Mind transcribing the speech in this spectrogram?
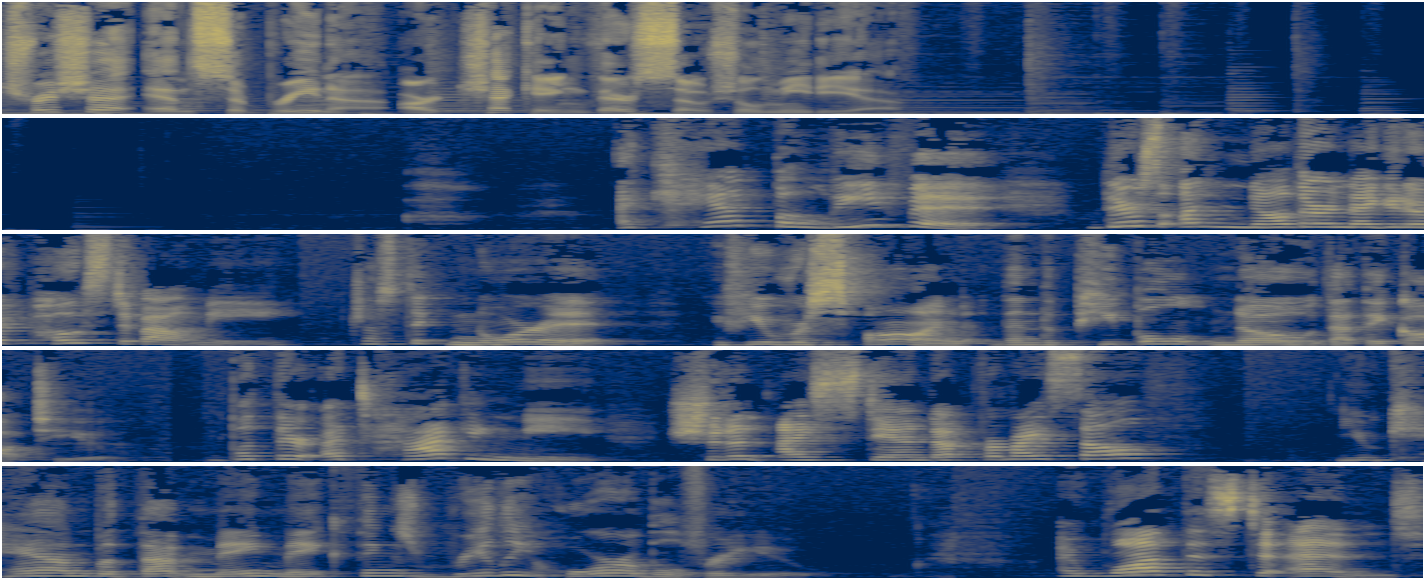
Trisha and Sabrina are checking their social media. Believe it. There's another negative post about me. Just ignore it. If you respond, then the people know that they got to you. But they're attacking me. Shouldn't I stand up for myself? You can, but that may make things really horrible for you. I want this to end.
